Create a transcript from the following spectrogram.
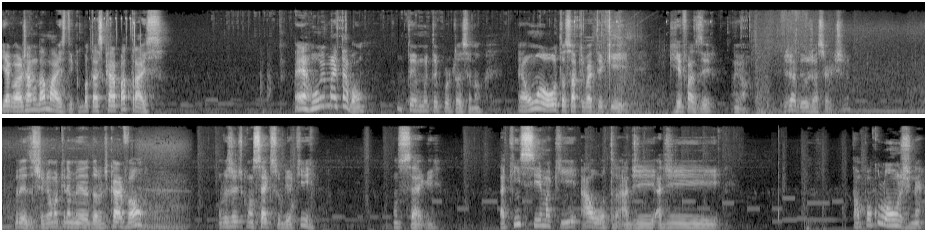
E agora já não dá mais. Tem que botar esse cara pra trás. É ruim, mas tá bom. Não tem muita importância, não. É uma ou outra só que vai ter que, que refazer. Aí, ó. Já deu já certinho. Beleza, chegamos aqui na mineradora de carvão. Vamos ver se a gente consegue subir aqui. Consegue. Aqui em cima aqui a outra, a de a de Tá um pouco longe, né?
